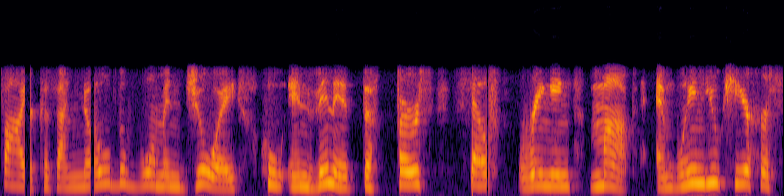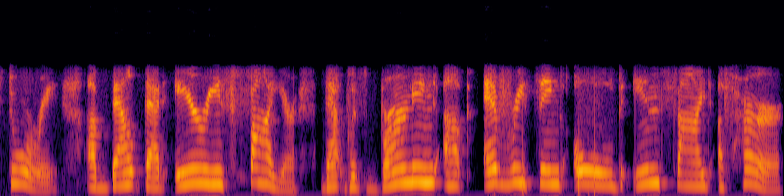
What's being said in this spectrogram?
fire because I know the woman Joy who invented the first self wringing mop. And when you hear her story about that Aries fire that was burning up everything old inside of her,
